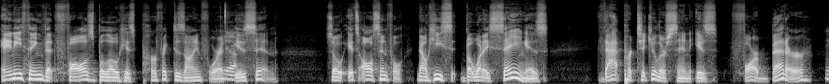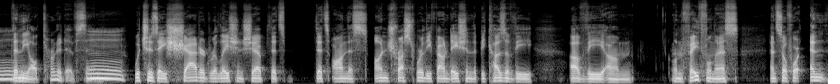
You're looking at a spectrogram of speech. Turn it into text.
anything that falls below his perfect design for it is Yeah. sin. So it's all sinful. Now he's but what he's saying is that particular sin is far better than hmm. the alternative sin, hmm. which is a shattered relationship that's that's on this untrustworthy foundation that because of the of the um unfaithfulness and so forth. And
